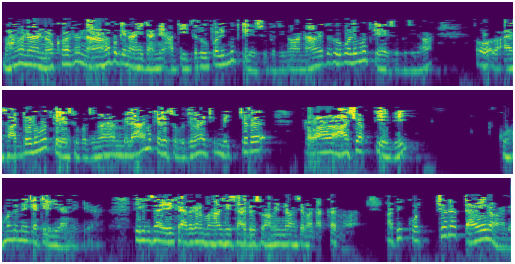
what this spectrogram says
භාවනා නොකර නාහපු කෙනා හිතන්නේ අතීත රූප වලිමුත් කෙලෙස් උපදිනවා අනාගත රූප වලිමුත් කෙලෙස් උපදිනවා සද්ද වලිමුත් කෙලෙස් උපදිනවා හැම වෙලාවෙම කෙලෙස් උපදිනවා ඉතින් මෙච්චර ප්‍රවාහ ආශක්තියේදී කොහොමද මේ ගැටේ ලියන්නේ කියලා. ඒක නිසා ඒක අරගෙන මහසීසාරද ස්වාමීන් වහන්සේ මතක් කරනවා. අපි කොච්චර තැවෙනවද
